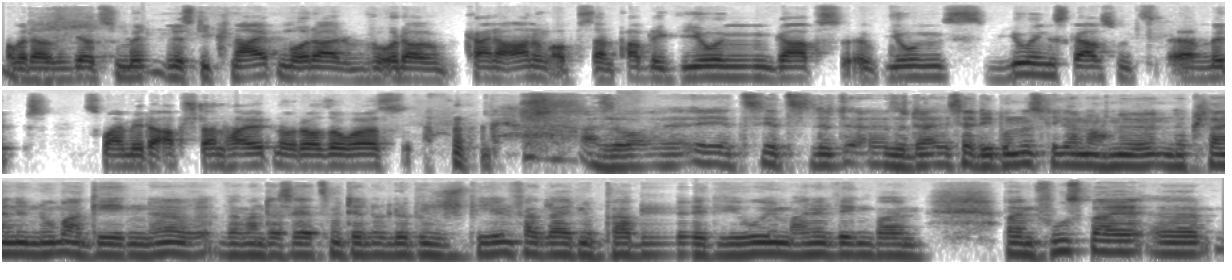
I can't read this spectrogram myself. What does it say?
aber da sind ja zumindest die Kneipen oder, oder keine Ahnung, ob es dann Public Viewing gab, Viewings, Viewings gab es mit, äh, mit zwei Meter Abstand halten oder sowas. Also äh, jetzt, jetzt, also da ist ja die Bundesliga noch eine, eine kleine Nummer gegen, ne? wenn man das jetzt mit den Olympischen Spielen vergleicht, mit Public Viewing, meinetwegen beim, beim Fußball, äh,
